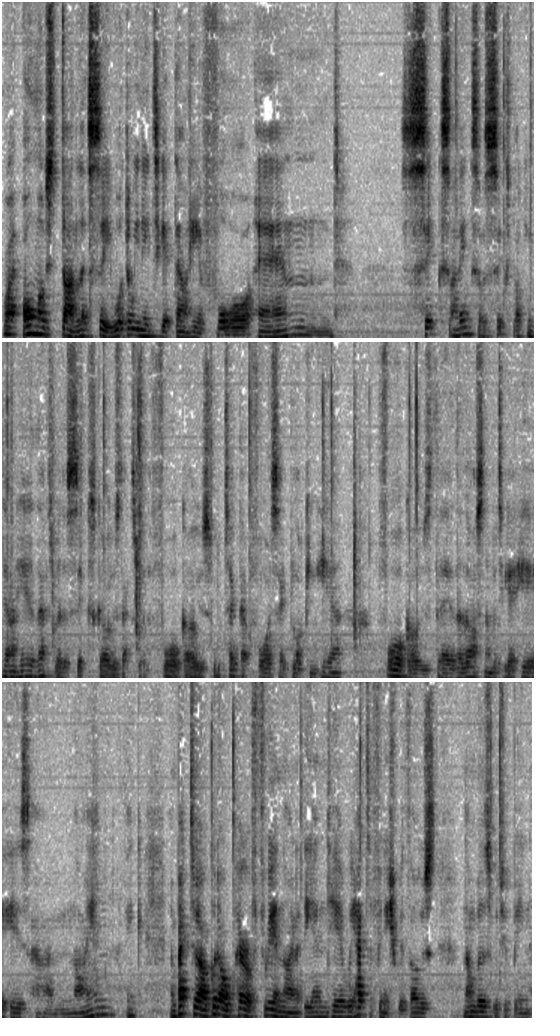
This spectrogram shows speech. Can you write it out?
Right, almost done. Let's see, what do we need to get down here? 4 and 6, I think. So 6 blocking down here, that's where the 6 goes, that's where the 4 goes. We'll take that 4, I say blocking here. 4 goes there. The last number to get here is uh, 9, I think. And back to our good old pair of 3 and 9 at the end here. We had to finish with those numbers, which have been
